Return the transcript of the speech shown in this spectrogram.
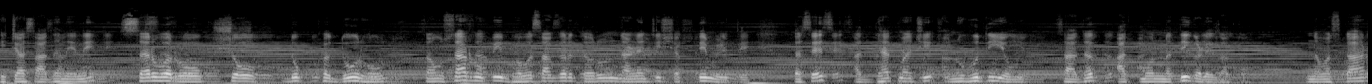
हिच्या साधनेने सर्व रोग शोक दुःख दूर होऊन संसाररूपी भवसागर तरुण जाण्याची शक्ती मिळते. तसेच अध्यात्माची अनुभूती येऊन साधक आत्मोन्नतीकडे जातो. नमस्कार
